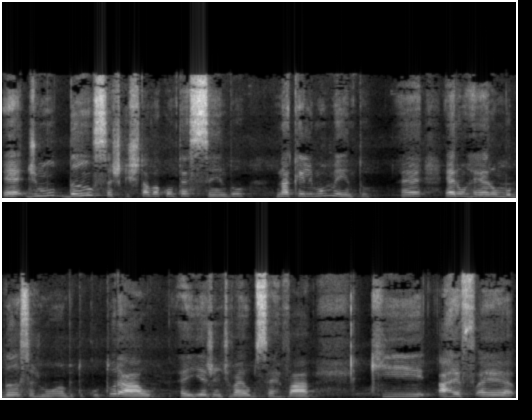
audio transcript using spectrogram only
é, de mudanças que estava acontecendo naquele momento. É, eram, eram mudanças no âmbito cultural, aí a gente vai observar que a, é,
